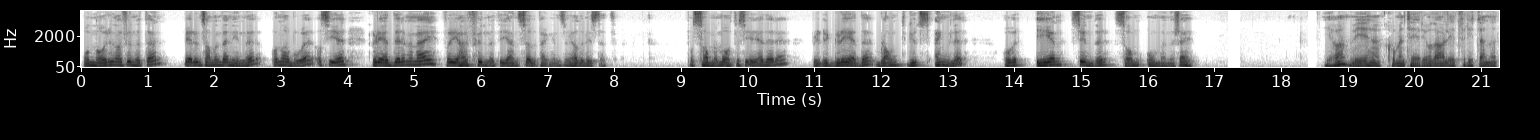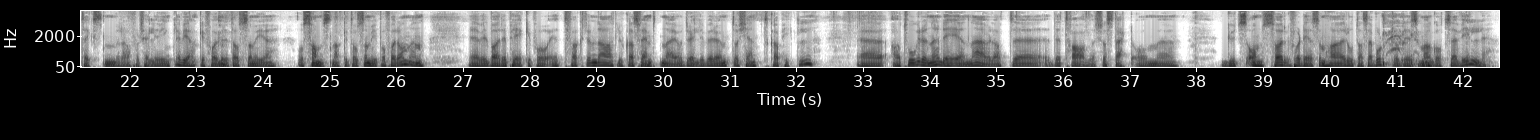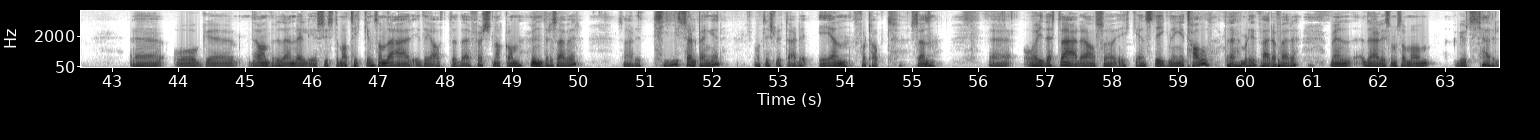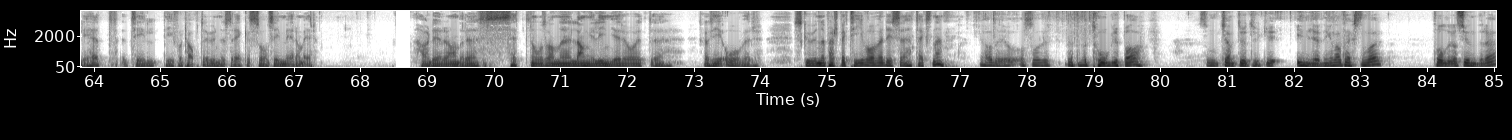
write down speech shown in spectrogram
Og når hun har funnet den, ber hun sammen venninner og naboer og sier, Gled dere med meg, for jeg har funnet igjen sølvpengen som jeg hadde mistet. På samme måte, sier jeg dere, blir det glede blant Guds engler over én synder som omvender seg. Ja, vi kommenterer jo da litt fritt denne teksten fra forskjellige vinkler. Vi har ikke forberedt oss så mye og samsnakket oss så mye på forhånd, men jeg vil bare peke på et faktum, da, at Lukas 15 er jo et veldig berømt og kjent kapittel. Eh, av to grunner. Det ene er vel at eh, det taler så sterkt om eh, Guds omsorg for det som har rota seg bort, og det som har gått seg vill. Eh, og eh, det andre, den veldige systematikken som det er i det at det er først snakk om 100 sauer, så er det ti sølvpenger, og til slutt er det én fortapt sønn. Eh, og i dette er det altså ikke en stigning i tall, det blir færre og færre, men det er liksom som om Guds kjærlighet til de fortapte understrekes så å si mer og mer. Har dere andre sett noen sånne lange linjer og et eh, skal vi si, overskuende perspektiv over disse tekstene? Ja, det er jo også dette med to grupper som kommer til uttrykk i innledningen av teksten vår. Tollere og syndere,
